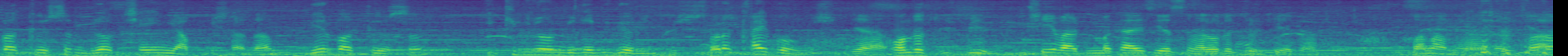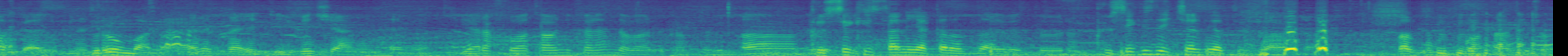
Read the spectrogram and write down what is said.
Bir bakıyorsun blockchain yapmış adam. Bir bakıyorsun 2011'de bir görülmüş. Sonra kaybolmuş. Ya onda bir şey var, bir makalesi yazısı var. O da Türkiye'den. Falan yani. Tuhaf. Bir durum var. yani. Evet, ben ilginç yani. Bir ara Fuat Avni falan da vardı kaptan. Aa, 48 tane yakaladılar. Evet doğru. 48 de içeride yatıyor şu anda. Bak Fuat abi çok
